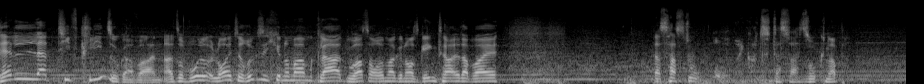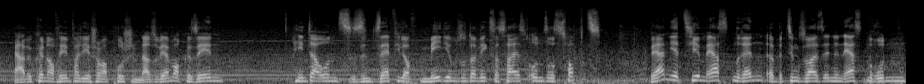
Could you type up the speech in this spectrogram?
relativ clean sogar waren. Also wo Leute Rücksicht genommen haben. Klar, du hast auch immer genau das Gegenteil dabei. Das hast du... Oh mein Gott, das war so knapp. Ja, wir können auf jeden Fall hier schon mal pushen. Also wir haben auch gesehen, hinter uns sind sehr viele auf Mediums unterwegs. Das heißt, unsere Softs werden jetzt hier im ersten Rennen, äh, beziehungsweise in den ersten Runden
